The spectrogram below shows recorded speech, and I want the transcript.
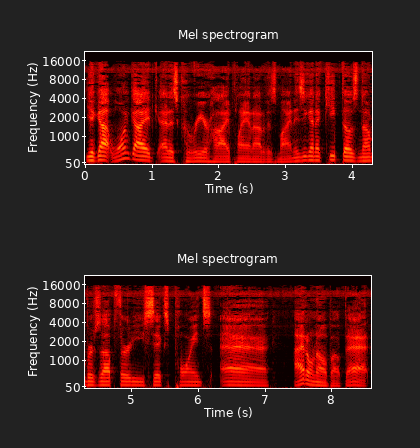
you got one guy at his career high playing out of his mind. Is he going to keep those numbers up? Thirty-six points. Uh, I don't know about that.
